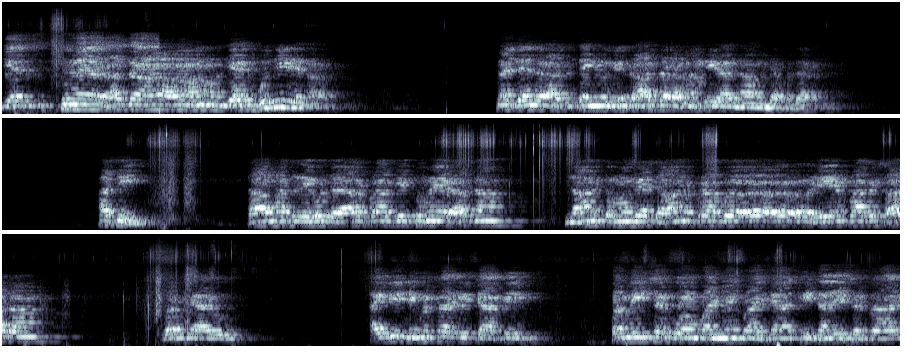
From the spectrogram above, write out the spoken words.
ਜੈ ਤੁਮੇ ਰਾਧਾ ਜੈ ਬੁੱਧੀ ਦੇ ਨਾਲ। ਮੈਂ ਦਿਨ ਰਾਤ ਤੈਨੂੰ ਹੀ ਰਾਧਾ ਰਹਾਂ ਤੇਰਾ ਨਾਮ ਜਪਦਾ ਰਹਾਂ ਅਤੇ ਸਾਮਤ ਦੇਖੋ ਦਇਆਲ ਪ੍ਰਭ ਜੇ ਤੁਮੇ ਰਾਧਾ, ਨਾਨਕ ਮੰਗੇ ਦਾਨ ਪ੍ਰਭ ਰੇਨ ਪਾਕ ਸਾਧਾ। ਵਰ ਐਡੀ ਨਿਮਰਤਾ ਦੇ ਵਿੱਚ ਆ ਕੇ ਪਰਮੇਸ਼ਰ ਕੋਲੋਂ ਬਾਣੀਆਂ ਪਾਇਆ ਸਿੱਧਾਂ ਦੇ ਸਰਦਾਰ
